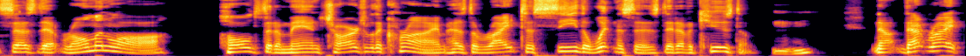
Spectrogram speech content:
says that Roman law holds that a man charged with a crime has the right to see the witnesses that have accused him. Mm-hmm. Now, that right,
